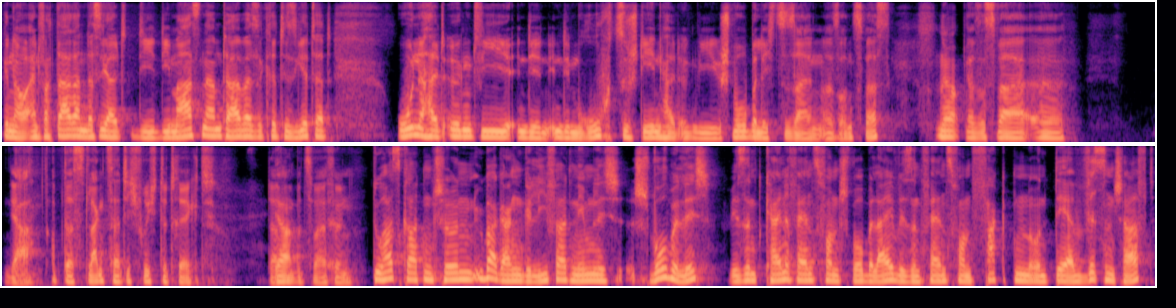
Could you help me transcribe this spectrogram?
genau einfach daran, dass sie halt die, die Maßnahmen teilweise kritisiert hat, ohne halt irgendwie in, den, in dem Ruch zu stehen, halt irgendwie schwurbelig zu sein oder sonst was. Ja. Also es war, äh, ja, ob das langzeitig Früchte trägt, darf Ja. man bezweifeln. Du hast gerade einen schönen Übergang geliefert, nämlich schwurbelig. Wir sind keine Fans von Schwurbelei, wir sind Fans von Fakten und der Wissenschaft.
